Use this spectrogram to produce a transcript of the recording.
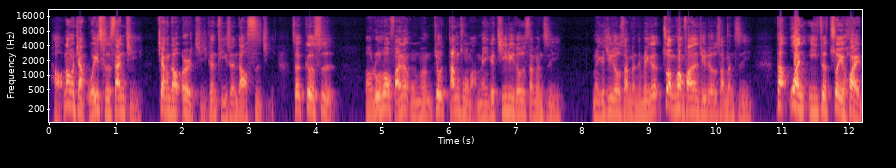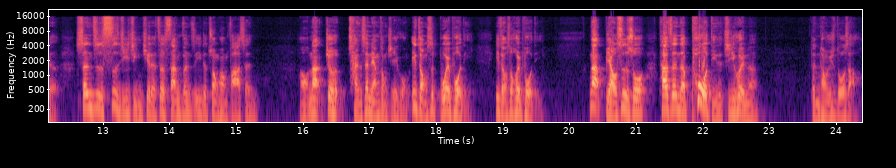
好，那么讲维持三级降到二级跟提升到四级，这各是呃，如果说反正我们就当做嘛，每个几率都是三分之一，每个几率都是三分之一，每个状况发生几率都是三分之一。那万一这最坏的升至四级警戒的这三分之一的状况发生，哦，那就产生两种结果，一种是不会破底，一种是会破底。那表示说它真的破底的机会呢，等同于是多少？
